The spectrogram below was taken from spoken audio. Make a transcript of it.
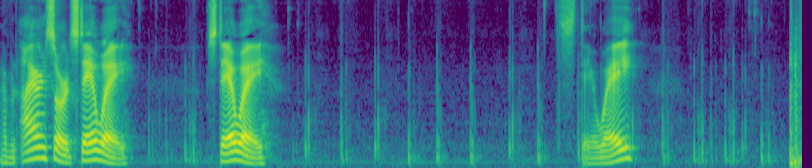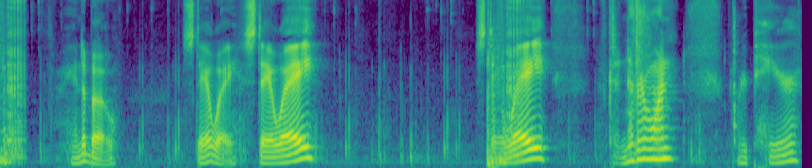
I have an iron sword. Stay away. Stay away. Stay away. And a bow. Stay away. Stay away. Stay away. I've got another one. Repair.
